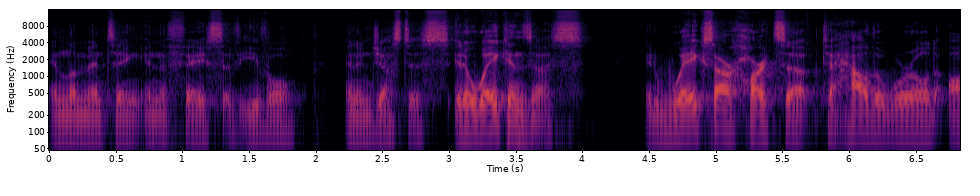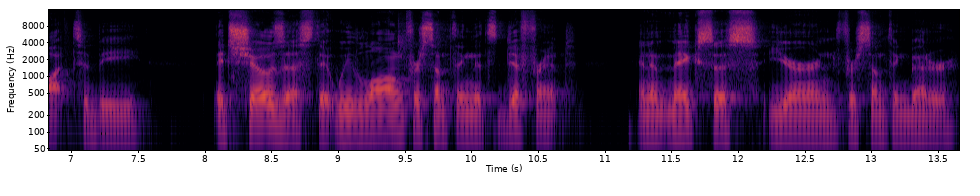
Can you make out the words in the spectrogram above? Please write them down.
and lamenting in the face of evil and injustice. It awakens us, it wakes our hearts up to how the world ought to be. It shows us that we long for something that's different, and it makes us yearn for something better.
